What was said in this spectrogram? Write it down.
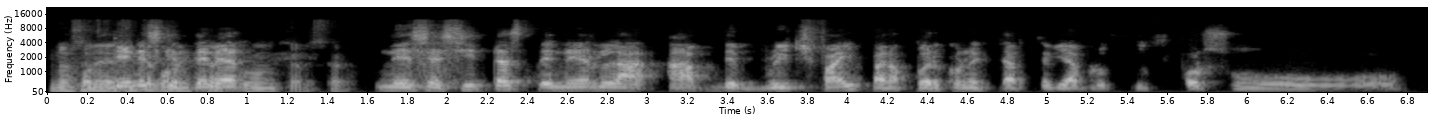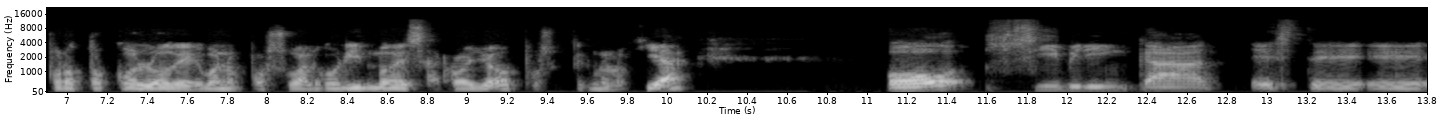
No se tienes que tener, con un tercero. necesitas tener la app de BridgeFi para poder conectarte vía Bluetooth por su protocolo de, bueno, por su algoritmo de desarrollo, por su tecnología, o si brinca este, eh,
